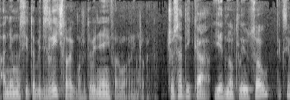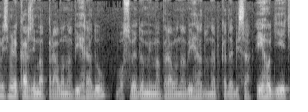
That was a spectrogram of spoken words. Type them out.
A nemusí to byť zlý človek, môže to byť neinformovaný človek. Čo sa týka jednotlivcov, tak si myslím, že každý má právo na výhradu, vo svedomí má právo na výhradu, napríklad, aby sa jeho dieťa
